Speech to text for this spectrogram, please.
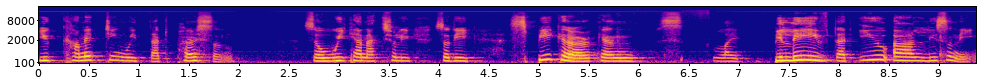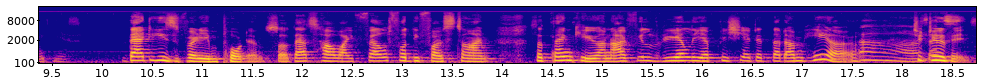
you're connecting with that person. So we can actually so the speaker can like believe that you are listening. Yes. that is very important. So that's how i felt for the first time so thank you and i feel really appreciated that i'm here ah, to do this.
